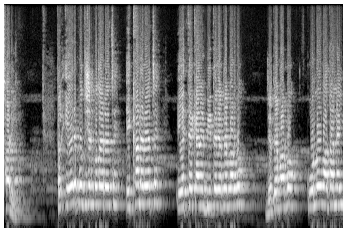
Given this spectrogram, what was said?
সরি তাহলে এর পজিশন কোথায় রয়েছে? এখানে রয়েছে। এ থেকে আমি বিতে যেতে পারব। যেতে পারব? কোনো বাধা নেই।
